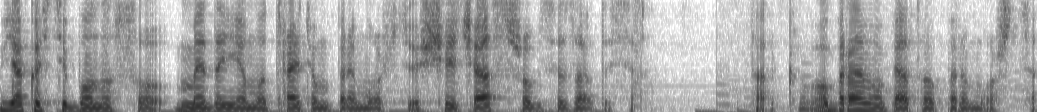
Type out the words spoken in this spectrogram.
В якості бонусу ми даємо третьому переможцю ще час, щоб зв'язатися. Так, обираємо п'ятого переможця.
